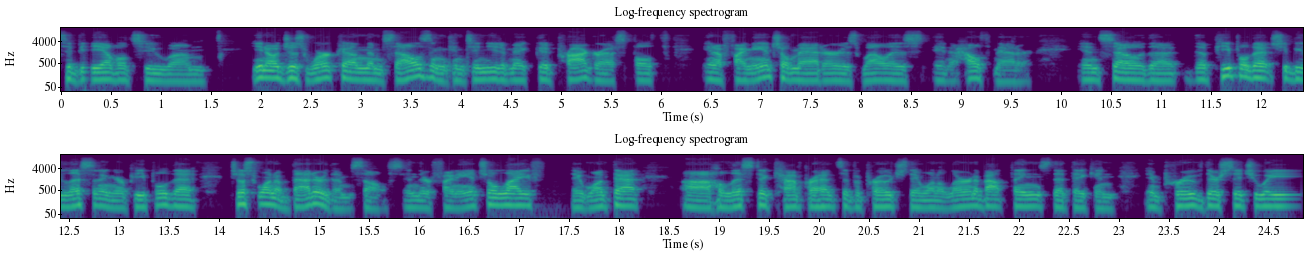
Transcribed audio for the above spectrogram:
to be able to um, you know just work on themselves and continue to make good progress both in a financial matter as well as in a health matter. And so the the people that should be listening are people that just want to better themselves in their financial life. They want that uh, holistic comprehensive approach. They want to learn about things that they can improve their situation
